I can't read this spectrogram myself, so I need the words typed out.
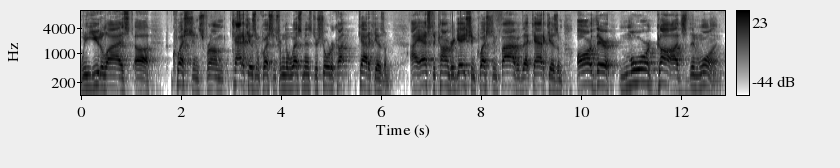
we utilized uh, questions from catechism questions from the Westminster Shorter Catechism. I asked the congregation question five of that catechism Are there more gods than one?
